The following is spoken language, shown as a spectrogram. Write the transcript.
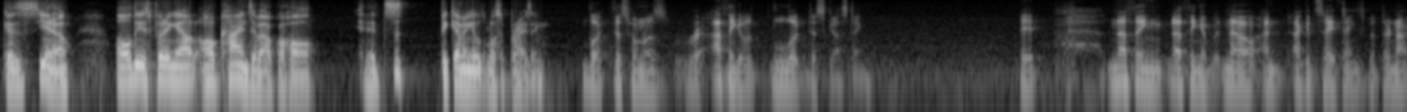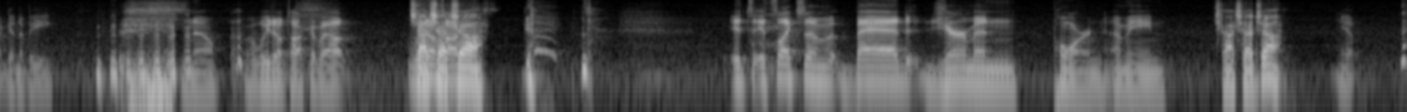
because you know, Aldi is putting out all kinds of alcohol, and it's becoming a little surprising. Look, this one was, re- I think it would look disgusting. It, nothing, nothing of it. No, I, I could say things, but they're not going to be. no, we don't talk about. Cha cha talk- cha. It's it's like some bad German porn. I mean, Cha cha cha. yep.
